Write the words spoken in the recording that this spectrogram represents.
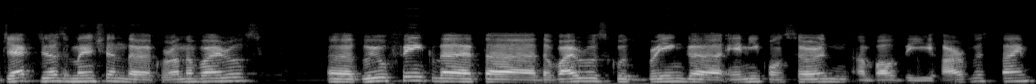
Jack just mentioned the coronavirus. Uh, do you think that uh, the virus could bring uh, any concern about the harvest time?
